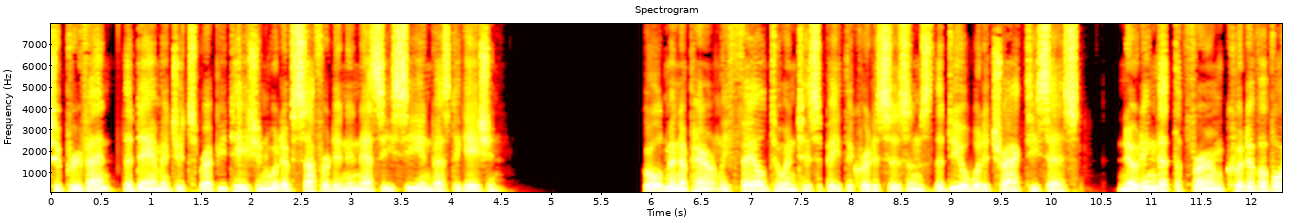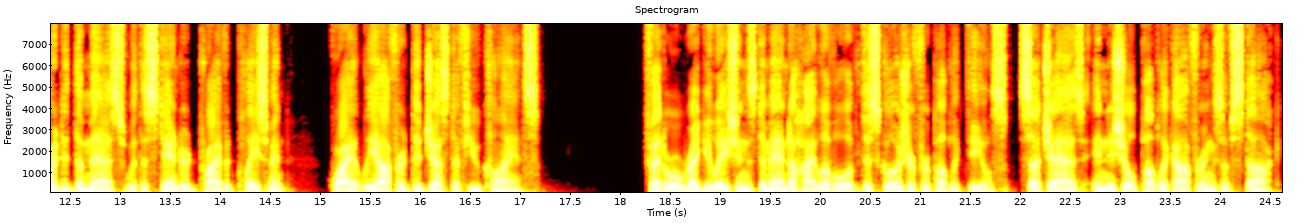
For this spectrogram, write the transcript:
to prevent the damage its reputation would have suffered in an SEC investigation. Goldman apparently failed to anticipate the criticisms the deal would attract, he says, noting that the firm could have avoided the mess with a standard private placement quietly offered to just a few clients. Federal regulations demand a high level of disclosure for public deals, such as initial public offerings of stock,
